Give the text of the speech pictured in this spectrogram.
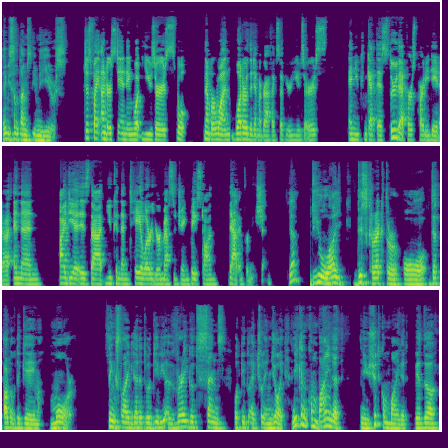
maybe sometimes even years. Just by understanding what users, well, number one, what are the demographics of your users? And you can get this through that first party data. And then idea is that you can then tailor your messaging based on that information. Yeah. Do you like this character or that part of the game more? Things like that, it will give you a very good sense what people actually enjoy. And you can combine that, and you should combine it with the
